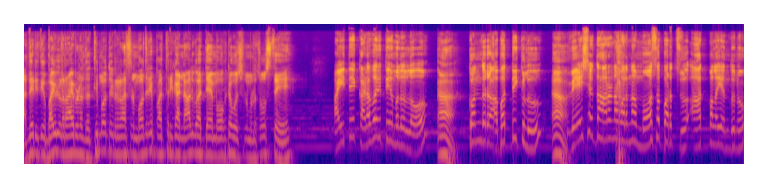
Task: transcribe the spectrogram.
అదే రీతిగా బైబిల్ రాయబడిన తిమ్మతికి రాసిన మొదటి పత్రిక నాలుగో అధ్యాయం ఒకటో వచ్చిన చూస్తే అయితే కడవరి దినములలో ఆ, కొందరు అబద్ధికులు. వేషధారణ వలన మోసపరచు ఆత్మల ఎందును.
